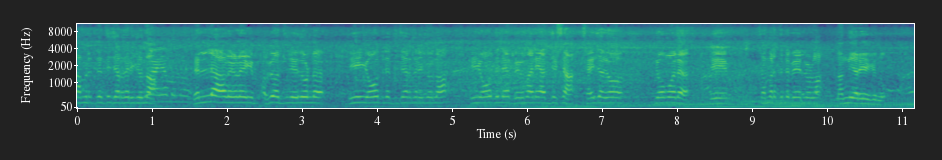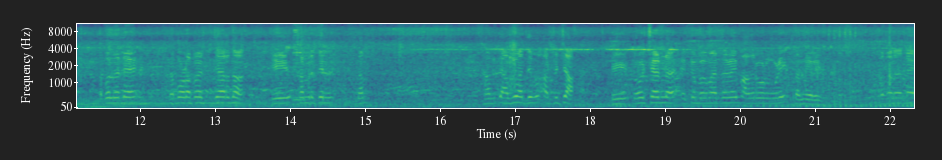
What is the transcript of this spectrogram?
സമരത്തിൽ എത്തിച്ചേർന്നിരിക്കുന്ന എല്ലാ ആളുകളെയും അഭിവാദ്യം ചെയ്തുകൊണ്ട് ഈ യോഗത്തിൽ എത്തിച്ചേർന്നിരിക്കുന്ന ഈ യോഗത്തിലെ ബഹുമാന അധ്യക്ഷ ഷൈജ ജോ ജോമോന് ഈ സമരത്തിന്റെ പേരിലുള്ള നന്ദി അറിയിക്കുന്നു. അപ്പോൾ തന്നെ നമ്മളോടൊപ്പം എത്തിച്ചേർന്ന് ഈ സമരത്തിൽ അഭിവാദ്യം അർപ്പിച്ച ഈ രോഹിത് ചേട്ടന് ഏറ്റവും ബഹുമാനത്തോടെയും അതിനോടും കൂടി നന്ദി അറിയിക്കുന്നു. അതുപോലെ തന്നെ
